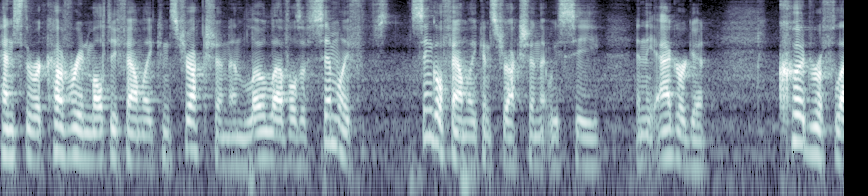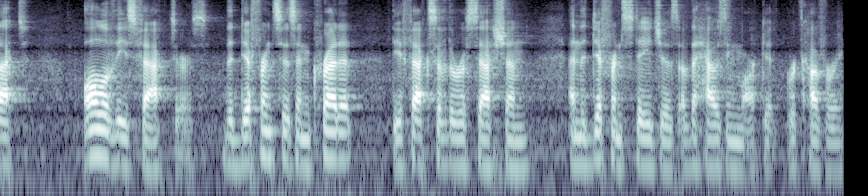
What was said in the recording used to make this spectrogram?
Hence, the recovery in multifamily construction and low levels of single family construction that we see in the aggregate could reflect all of these factors the differences in credit, the effects of the recession, and the different stages of the housing market recovery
